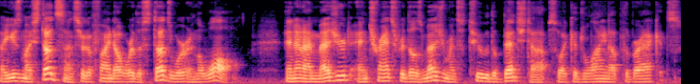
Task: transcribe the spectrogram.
I used my stud sensor to find out where the studs were in the wall, and then I measured and transferred those measurements to the bench top so I could line up the brackets.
